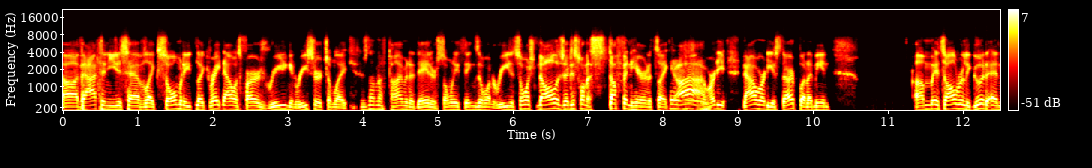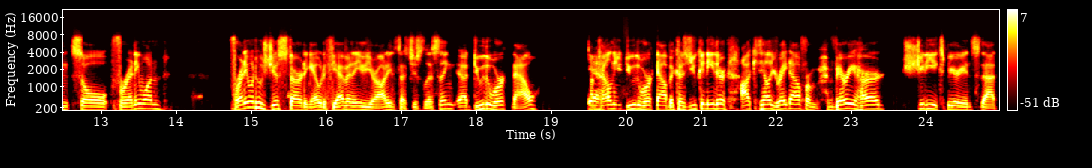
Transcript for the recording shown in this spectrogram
uh, that and you just have like so many like right now as far as reading and research i'm like there's not enough time in a day there's so many things i want to read and so much knowledge i just want to stuff in here and it's like ah, Mhm. ah where do you now where do you start but i mean um it's all really good and so for anyone for anyone who's just starting out if you have any of your audience that's just listening uh, do the work now i'm telling you do the work now because you can either i can tell you right now from very hard shitty experience that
